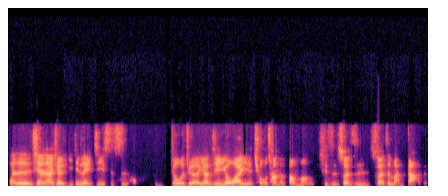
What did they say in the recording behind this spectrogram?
但是现在却已经累积十四轰。就我觉得杨基右外野球场的帮忙，其实算是算是蛮大的。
